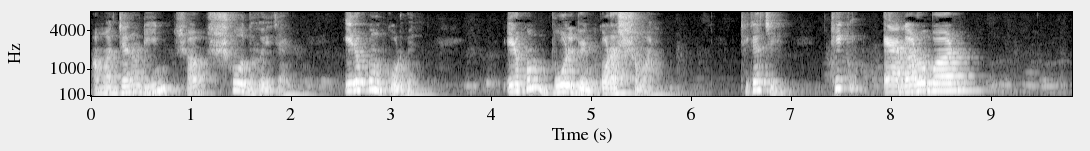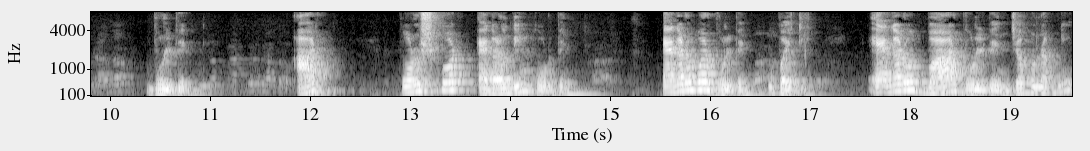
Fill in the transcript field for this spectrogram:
আমার যেন ঋণ সব শোধ হয়ে যায়। এরকম করবেন। এরকম বলবেন করার সময়। ঠিক আছে? ঠিক এগারো বার বলবেন। আর পরস্পর এগারো দিন করবেন। এগারো বার বলবেন উপায়টি। এগারো বার বলবেন যখন আপনি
